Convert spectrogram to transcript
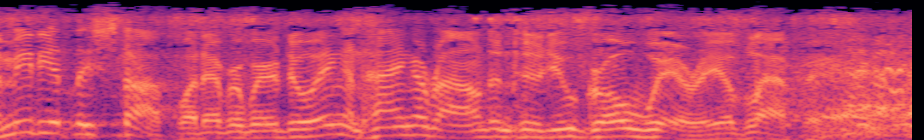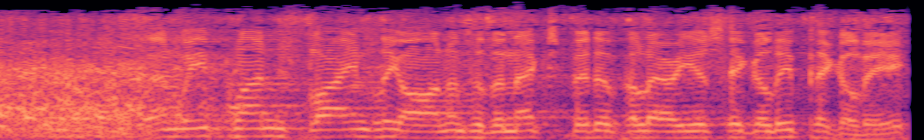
immediately stop whatever we're doing and hang around until you grow weary of laughing. then we plunge blindly on into the next bit of hilarious higgledy-piggledy,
